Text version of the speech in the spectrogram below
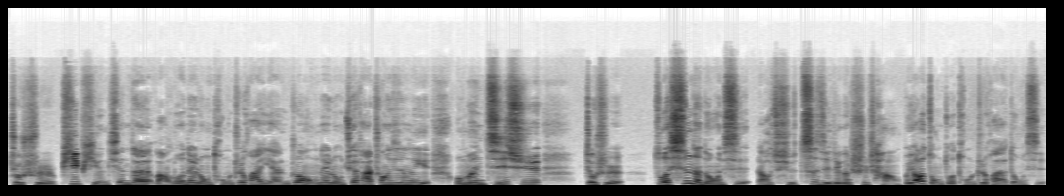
就是批评现在网络内容同质化严重，内容缺乏创新力，我们急需就是做新的东西，然后去刺激这个市场，不要总做同质化的东西。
